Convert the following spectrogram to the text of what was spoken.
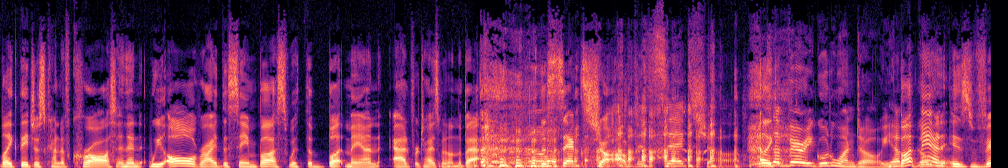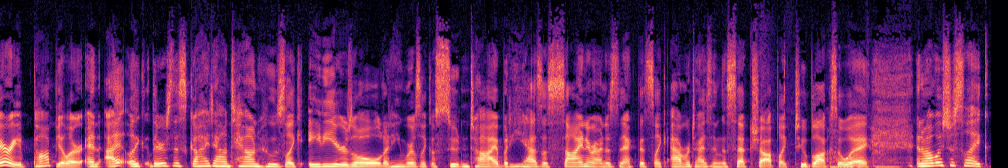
like they just kind of cross and then we all ride the same bus with the buttman advertisement on the back the sex shop the sex shop. Like- it's a very good one, though. You have to go buttman there. is very popular and i like there's this guy downtown who's like 80 years old and he wears like a suit and tie but he has a sign around his neck that's like advertising the sex shop like two blocks Oh away and i was just like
